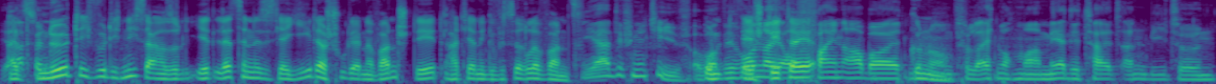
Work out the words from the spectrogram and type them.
Ja, Als nötig würde ich nicht sagen. Also letztendlich ist ja jeder Schuh, der an der Wand steht, hat ja eine gewisse Relevanz. Ja, definitiv. Aber Und wir wollen da ja da auch ja- fein arbeiten Genau. Und vielleicht noch mal mehr Details anbieten.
